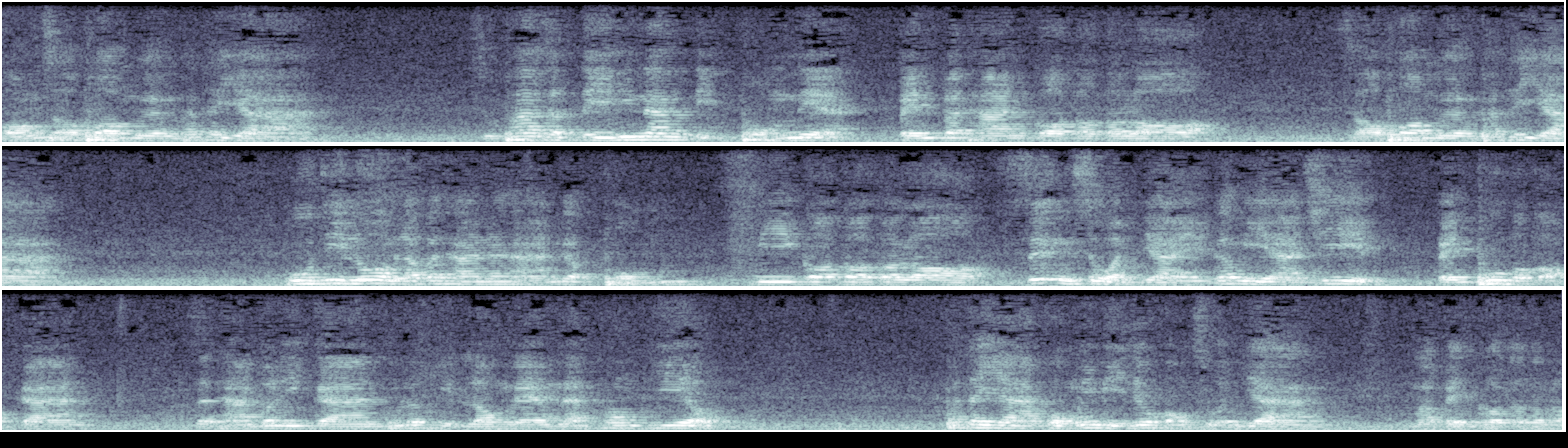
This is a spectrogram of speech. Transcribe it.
ของสพเมืองพัทยา สุภาพสตรีที่นั่งติดผมเนี่ยเป็นประธานกตตลสพเมืองพัทยา ผู้ที่ร่วมรับประทานอาหารกับผมมีกตตลซึ่งส่วนใหญ่ก็มีอาชีพเป็นผู้ประกอบการ สถานบริการธุรกิจโรงแรมและท่องเที่ยว พัทยาคงไม่มีเจ้าของสวนยางมาเป็นกตตล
